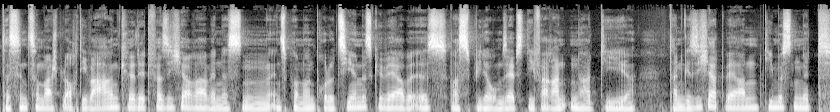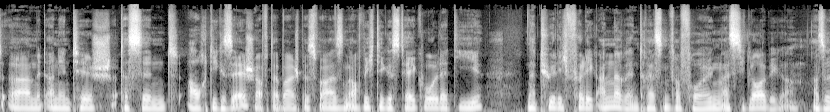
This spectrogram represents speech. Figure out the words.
das sind zum Beispiel auch die Warenkreditversicherer, wenn es ein insbesondere ein produzierendes Gewerbe ist, was wiederum selbst Lieferanten hat, die dann gesichert werden. Die müssen mit, äh, mit an den Tisch. Das sind auch die Gesellschafter beispielsweise, sind auch wichtige Stakeholder, die natürlich völlig andere Interessen verfolgen als die Gläubiger. Also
